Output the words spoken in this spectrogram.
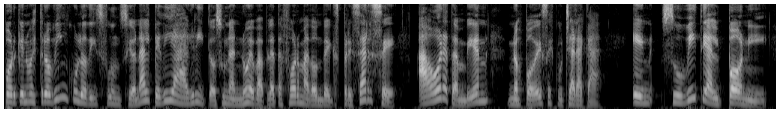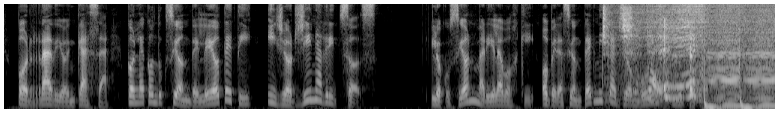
Porque nuestro vínculo disfuncional pedía a gritos una nueva plataforma donde expresarse, ahora también nos podés escuchar acá, en Subite al Pony, por Radio en Casa, con la conducción de Leo Tetti y Georgina Dritzos. Locución Mariela Boschi. Operación técnica John Bulls.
